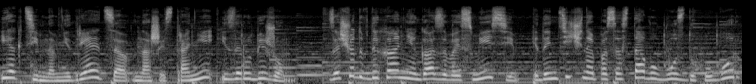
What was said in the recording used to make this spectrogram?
и активно внедряется в нашей стране и за рубежом. За счет вдыхания газовой смеси, идентичной по составу воздуху гор,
